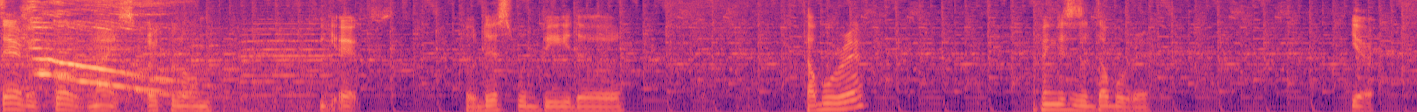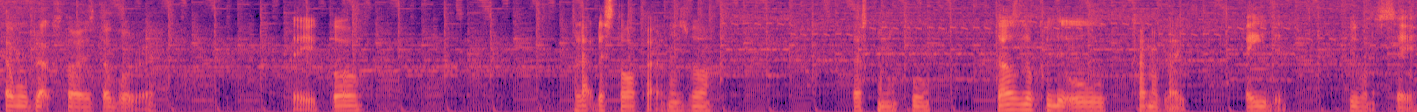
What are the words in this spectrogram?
There we go, nice. Cyclone EX. So this would be the double rare? I think this is a double rare. Yeah, double black star is double rare. There you go. I like the star pattern as well. That's kind of cool. Does look a little kind of like faded, if you want to say.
